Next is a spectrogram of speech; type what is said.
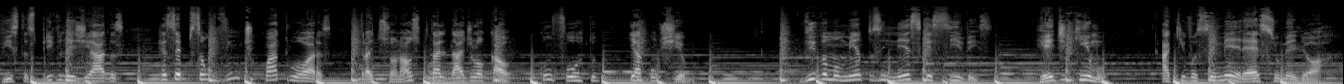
Vistas privilegiadas, recepção 24 horas, tradicional hospitalidade local, conforto e aconchego. Viva momentos inesquecíveis. Rede Quimo. Aqui você merece o melhor.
